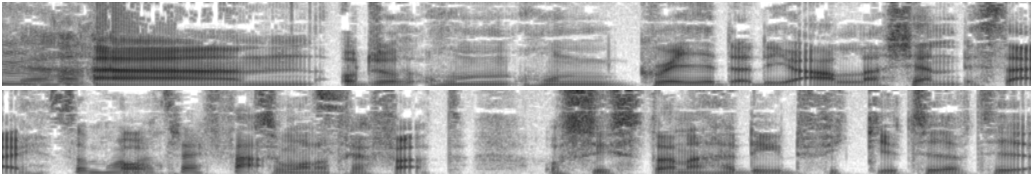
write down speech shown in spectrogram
Ehm, och då, hon, hon gradade ju alla kändisar. Som hon har och, träffat. Som hon har träffat. Och systrarna Hadid fick ju 10 av 10.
